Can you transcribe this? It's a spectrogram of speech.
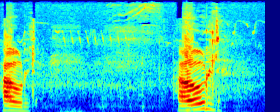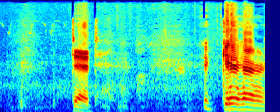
Hold. Hold. Dead. Girl.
